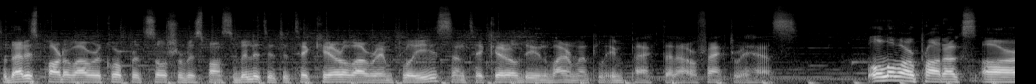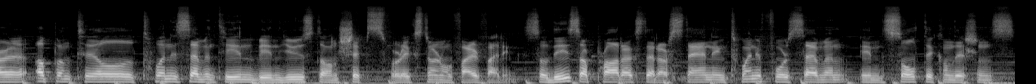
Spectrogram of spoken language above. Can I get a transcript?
So that is part of our corporate social responsibility to take care of our employees and take care of the environmental impact that our factory has. All of our products are uh, up until 2017 being used on ships for external firefighting. So these are products that are standing 24-7 in salty conditions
